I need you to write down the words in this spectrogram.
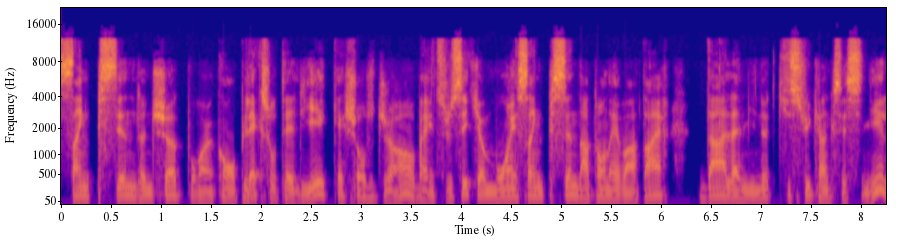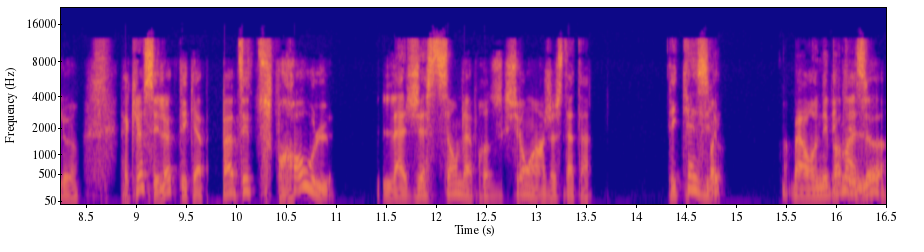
cinq piscines d'une shot pour un complexe hôtelier, quelque chose du genre, ben tu sais qu'il y a moins cinq piscines dans ton inventaire dans la minute qui suit quand c'est signé. Là. Fait que là, c'est là que tu es capable, tu frôles la gestion de la production en juste à temps. Tu es quasi là. Ben, on est pas mal là.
